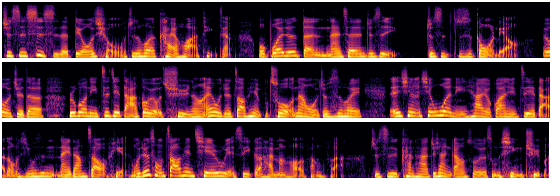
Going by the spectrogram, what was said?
就是适时的丢球，就是会开话题这样，我不会就是等男生就是就是就是跟我聊。因为我觉得，如果你自己答够有趣，然后哎，我觉得照片也不错，那我就是会哎，先先问你一下有关于直接答的东西，或是哪一张照片。我觉得从照片切入也是一个还蛮好的方法，就是看他，就像你刚刚说有什么兴趣嘛，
